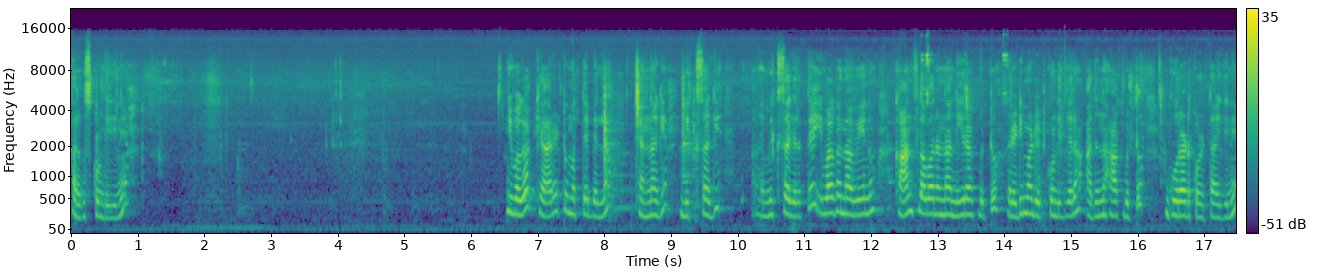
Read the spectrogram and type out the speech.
ಕರಗಿಸ್ಕೊಂಡಿದ್ದೀನಿ. ಇವಾಗ ಕ್ಯಾರೆಟು ಮತ್ತು ಬೆಲ್ಲ ಚೆನ್ನಾಗಿ ಮಿಕ್ಸಾಗಿ ಮಿಕ್ಸ್ ಆಗಿರುತ್ತೆ. ಇವಾಗ ನಾವೇನು ಕಾರ್ನ್ಫ್ಲವರನ್ನು ನೀರು ಹಾಕ್ಬಿಟ್ಟು ರೆಡಿ ಮಾಡಿ ಇಟ್ಕೊಂಡಿದ್ವಲ್ಲ, ಅದನ್ನು ಹಾಕಿಬಿಟ್ಟು ಗೂರಾಡ್ಕೊಳ್ತಾ ಇದ್ದೀನಿ.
